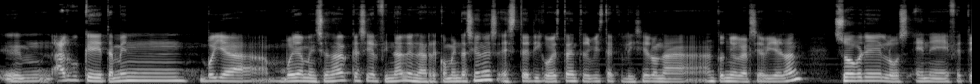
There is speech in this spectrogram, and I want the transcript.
Em, algo que también voy a, voy a mencionar casi al final en las recomendaciones, este, digo, esta entrevista que le hicieron a Antonio García Villarán sobre los NFT.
